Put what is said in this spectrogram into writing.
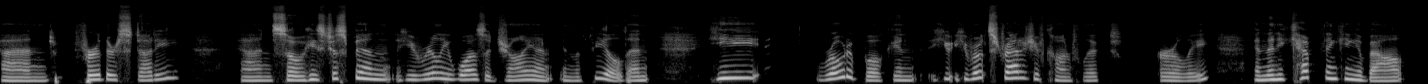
and further study. And so he's just been, he really was a giant in the field. And he wrote a book and he, he wrote Strategy of Conflict early and then he kept thinking about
